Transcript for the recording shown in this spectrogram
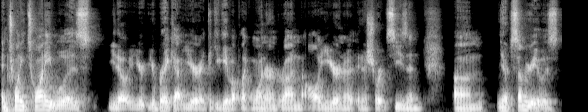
And 2020 was, you know, your, your breakout year. I think you gave up like one earned run all year in a, in a shortened season. Um, you know, to some degree it was,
